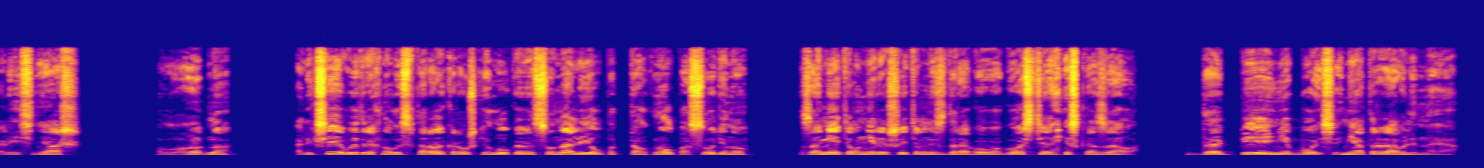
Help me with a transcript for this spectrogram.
«Леснешь?» «Ладно». Алексей вытряхнул из второй кружки луковицу, налил, подтолкнул посудину, заметил нерешительность дорогого гостя и сказал, «Да пей, не бойся, не отравленная».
